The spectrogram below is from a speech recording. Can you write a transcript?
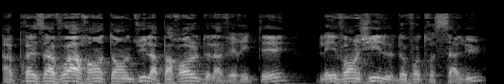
après avoir entendu la parole de la vérité, l'évangile de votre salut,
